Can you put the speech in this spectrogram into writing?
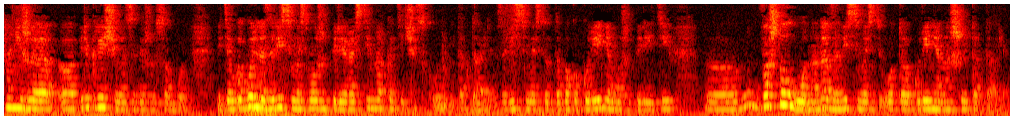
Они же э, перекрещиваются между собой. Ведь алкогольная зависимость может перерасти в наркотическую и так далее. Зависимость от табакокурения может перейти э, ну, во что угодно, да, зависимость от э, курения на шее и так далее.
